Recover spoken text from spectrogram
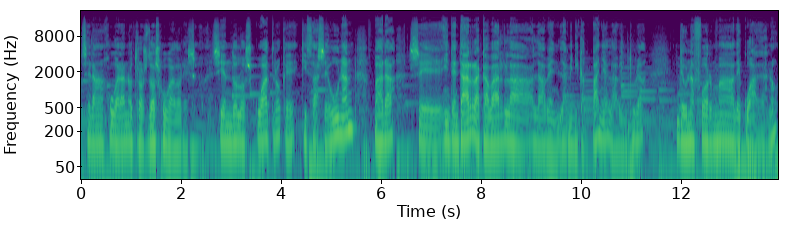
serán, jugarán otros dos jugadores, siendo los cuatro que quizás se unan para intentar acabar la, la, mini campaña, la aventura, de una forma adecuada. ¿no?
